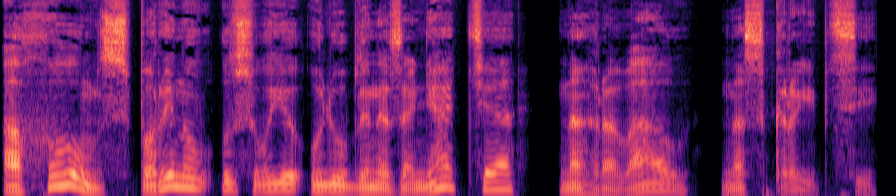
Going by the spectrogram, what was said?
а Холмс поринув у своє улюблене заняття, награвав на скрипці.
